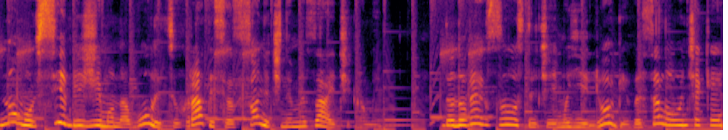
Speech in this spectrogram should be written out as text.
Ну, ми всі біжімо на вулицю гратися з сонячними зайчиками. До нових зустрічей, мої любі веселунчики!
